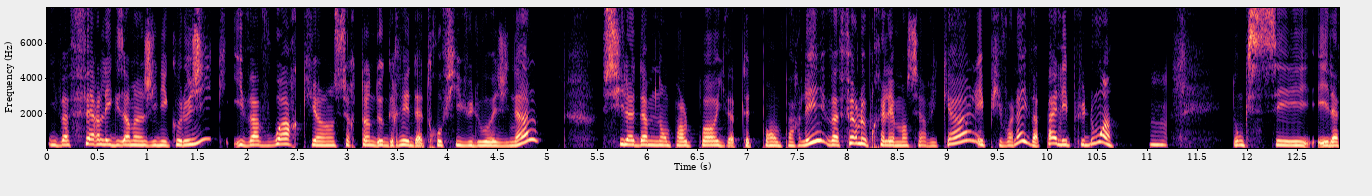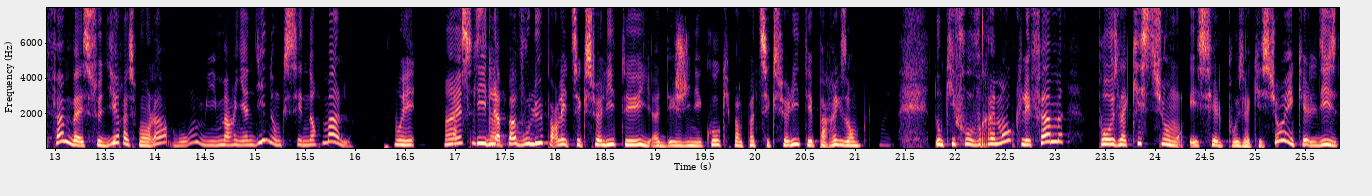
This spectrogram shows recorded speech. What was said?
il va faire l'examen gynécologique, il va voir qu'il y a un certain degré d'atrophie vulvo-vaginale. Si la dame n'en parle pas, il va peut-être pas en parler. Il va faire le prélèvement cervical et puis voilà, il va pas aller plus loin. Mm. Donc c'est et la femme va se dire à ce moment-là, bon, mais il m'a rien dit, donc c'est normal. oui. Ouais, Parce c'est qu'il n'a pas voulu parler de sexualité? Il y a des gynécos qui parlent pas de sexualité, par exemple. Donc il faut vraiment que les femmes posent la question. Et si elles posent la question et qu'elles disent,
